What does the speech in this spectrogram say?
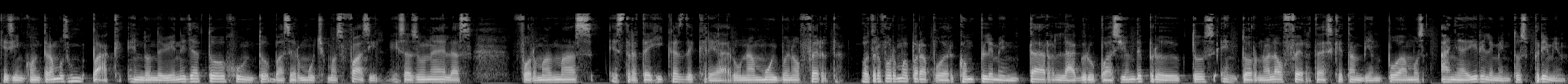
que si encontramos un pack en donde viene ya todo junto, va a ser mucho más fácil. Esa es una de las formas más estratégicas de crear una muy buena oferta. Otra forma para poder complementar la agrupación de productos en torno a la oferta es que también podamos añadir elementos premium.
